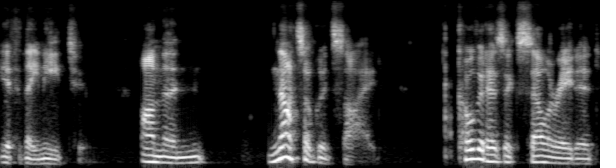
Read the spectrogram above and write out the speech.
if they need to. On the not so good side, COVID has accelerated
